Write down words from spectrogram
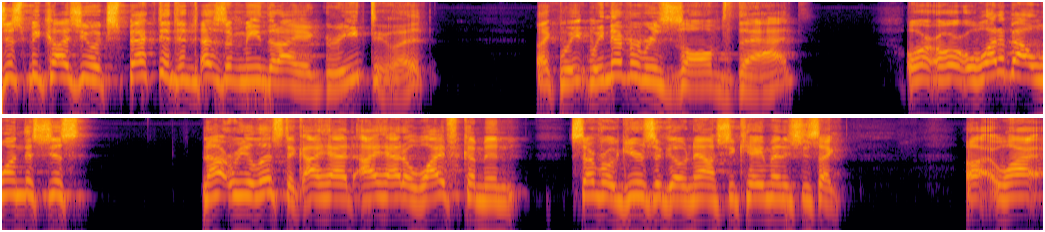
Just because you expected it doesn't mean that I agreed to it. Like we, we never resolved that. Or, or what about one that's just not realistic? I had, I had a wife come in several years ago now. She came in and she's like, uh, why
